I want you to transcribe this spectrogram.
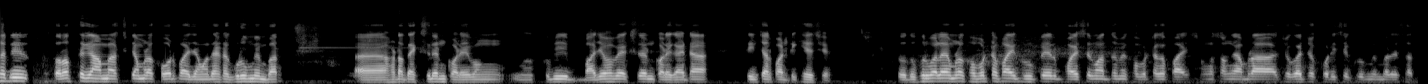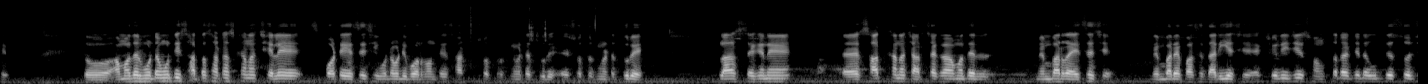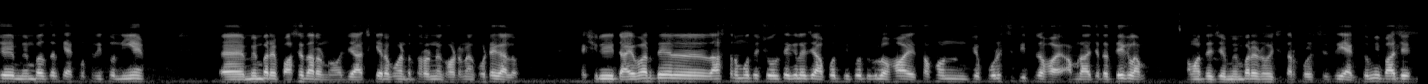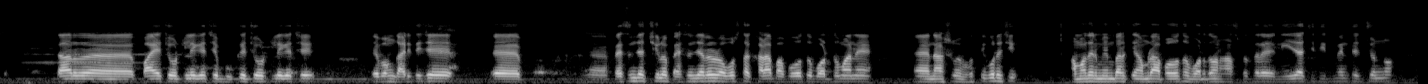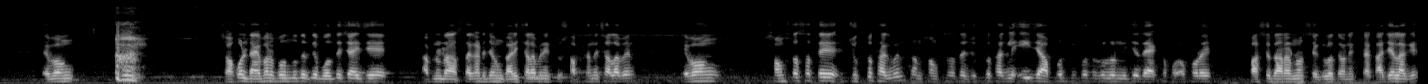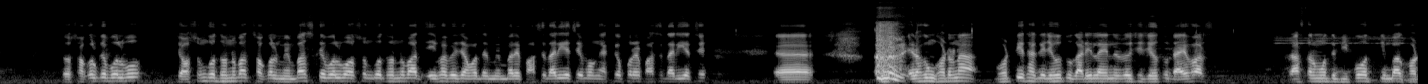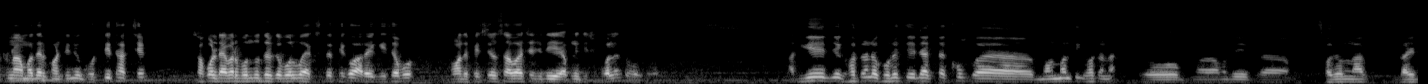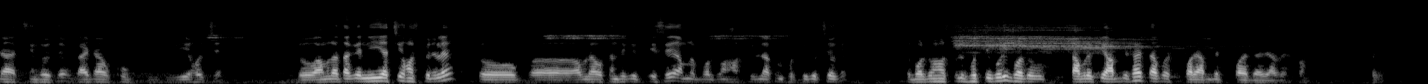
সোসাইটির তরফ থেকে আমরা, আজকে আমরা খবর পাই যে আমাদের একটা গ্রুপ মেম্বার হঠাৎ অ্যাক্সিডেন্ট করে এবং খুবই বাজেভাবে অ্যাক্সিডেন্ট করে, গাড়িটা তিন চার পাল্টি খেয়েছে। তো দুপুরবেলায় আমরা খবরটা পাই গ্রুপের ভয়েসের মাধ্যমে খবরটাকে পাই, সঙ্গে সঙ্গে আমরা যোগাযোগ করি সেই গ্রুপ মেম্বারের সাথে। তো আমাদের মোটামুটি সাতাশ আঠাশখানা ছেলে স্পটে এসেছি, মোটামুটি বর্ধমান থেকে ষাট, সত্তর কিলোমিটার দূরে সত্তর কিলোমিটার দূরে। প্লাস সেখানে সাতখানা চার চাকা আমাদের মেম্বাররা এসেছে। মেম্বারের পাশে দাঁড়িয়েছে। অ্যাকচুয়ালি যে সংস্থাটার যেটা উদ্দেশ্য যে মেম্বারদেরকে একত্রিত নিয়ে মেম্বারের পাশে দাঁড়ানো, যে আজকে এরকম একটা ধরনের ঘটনা ঘটে গেল। অ্যাকচুয়ালি ড্রাইভারদের রাস্তার মধ্যে চলতে গেলে যে আপদ বিপদগুলো হয়, তখন যে পরিস্থিতিটা হয়, আমরা যেটা দেখলাম, আমাদের যে মেম্বারের রয়েছে তার পরিস্থিতি একদমই বাজে। তার পায়ে চোট লেগেছে, বুকে চোট লেগেছে এবং গাড়িতে যে প্যাসেঞ্জার ছিল প্যাসেঞ্জারের অবস্থা খারাপ, আপাতত বর্ধমানে নার্সিংহোমে ভর্তি করেছি। আমাদের মেম্বারকে আমরা আপাতত বর্ধমান হাসপাতালে নিয়ে যাচ্ছি ট্রিটমেন্টের জন্য। এবং সকল ড্রাইভার বন্ধুদেরকে বলতে চাই যে, আপনারা রাস্তাঘাটে যখন গাড়ি চালাবেন, একটু সাবধানে চালাবেন এবং সংস্থার সাথে যুক্ত থাকবেন, কারণ সংস্থার সাথে যুক্ত থাকলে এই যে আপদ বিপদগুলো নিজেদের একে অপরের পাশে দাঁড়ানো, সেগুলোতে অনেকটা কাজে লাগে। তো সকলকে বলব যে অসংখ্য ধন্যবাদ। সকল মেম্বার্সকে বলব অসংখ্য ধন্যবাদ। এইভাবে যে আমাদের মেম্বারের পাশে দাঁড়িয়েছে এবং একে অপরের পাশে দাঁড়িয়েছে এরকম ঘটনা ঘটতেই থাকে, যেহেতু গাড়ি লাইনে রয়েছে, যেহেতু ড্রাইভার রাস্তার মধ্যে বিপদ কিংবা ঘটনা আমাদের কন্টিনিউ ঘটতেই থাকছে। সকল ড্রাইভার বন্ধুদেরকে বলব, একসাথে থেকো, আর এগিয়ে যাব। আমাদের প্রেসিডেন্ট সাহেব আছে, যদি আপনি কিছু বলেন তো বলতে পারেন। আজকে যে ঘটনাটা ঘটেছে, এটা একটা খুব মর্মান্তিক ঘটনা। তো আমাদের সজল নাগ গাড়িটা অ্যাক্সিডেন্ট হয়েছে গাড়িটা খুব ইয়ে হচ্ছে তো আমরা তাকে নিয়ে যাচ্ছি হসপিটালে তো আমরা ওখান থেকে এসে আমরা বর্ধমান হসপিটালে এখন ভর্তি করছি ওকে। তো বর্ধমান হসপিটালে ভর্তি করি তারপরে কি আপডেট হয়? তারপর পরে আপডেট করে দেওয়া যাবে এখন।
